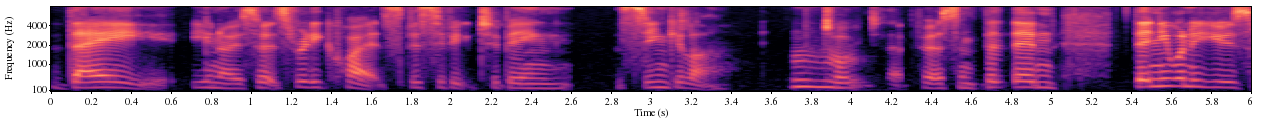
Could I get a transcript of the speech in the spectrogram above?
they. You know, so it's really quite specific to being singular talking mm-hmm. to that person but then then you want to use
